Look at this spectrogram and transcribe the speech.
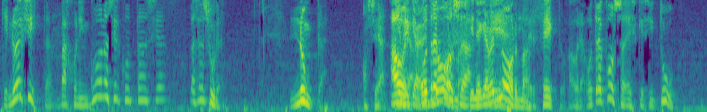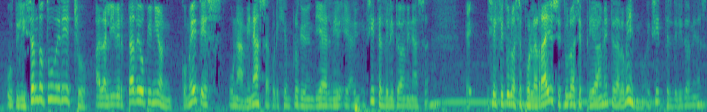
que no exista bajo ninguna circunstancia la censura. Nunca. O sea, Ahora, tiene que haber otra norma, cosa. tiene que haber eh, norma. Perfecto. Ahora, otra cosa es que si tú, utilizando tu derecho a la libertad de opinión, cometes una amenaza, por ejemplo, que hoy en día eh, existe el delito de amenaza, eh, si es que tú lo haces por la radio, si tú lo haces privadamente, da lo mismo. Existe el delito de amenaza.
